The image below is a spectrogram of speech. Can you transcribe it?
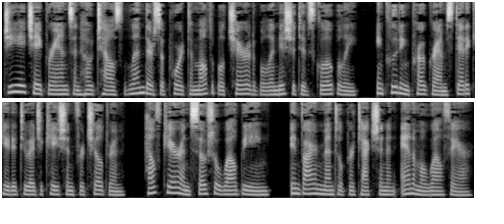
GHA brands and hotels lend their support to multiple charitable initiatives globally, including programs dedicated to education for children, healthcare and social well being, environmental protection, and animal welfare.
